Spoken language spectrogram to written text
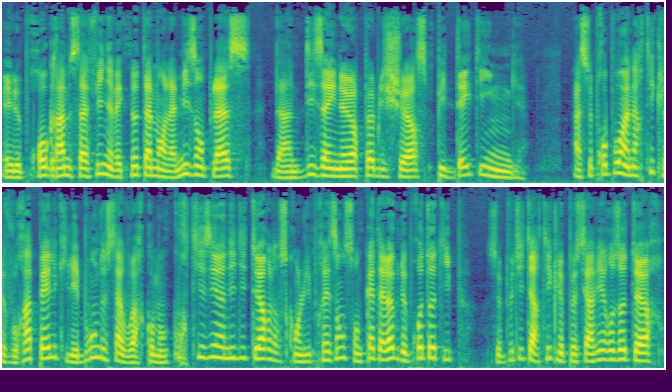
et le programme s'affine avec notamment la mise en place d'un designer publisher speed dating. À ce propos, un article vous rappelle qu'il est bon de savoir comment courtiser un éditeur lorsqu'on lui présente son catalogue de prototypes. Ce petit article peut servir aux auteurs.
